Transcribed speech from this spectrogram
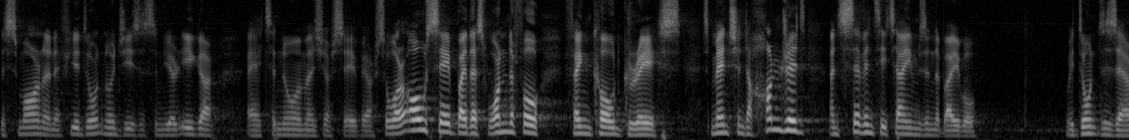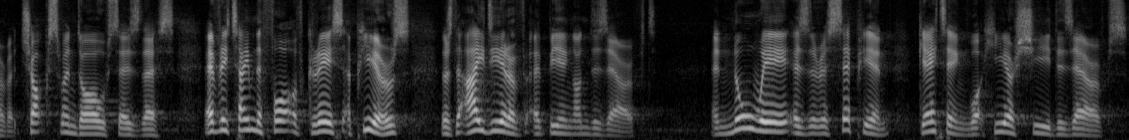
this morning if you don't know Jesus and you're eager uh, to know him as your Savior. So we're all saved by this wonderful thing called grace. It's mentioned 170 times in the Bible. We don't deserve it. Chuck Swindoll says this Every time the thought of grace appears, there's the idea of it being undeserved. In no way is the recipient getting what he or she deserves.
